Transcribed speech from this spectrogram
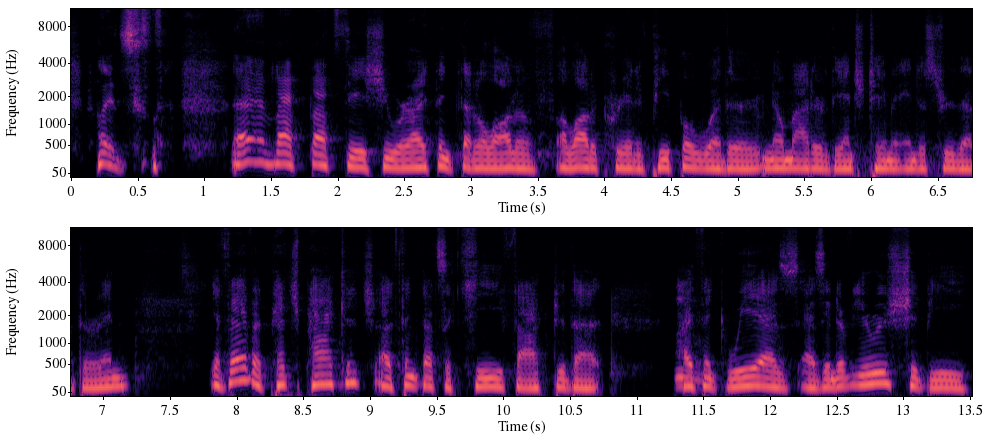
It's that that's the issue where I think that a lot of a lot of creative people, whether no matter the entertainment industry that they're in, if they have a pitch package, I think that's a key factor that mm-hmm. I think we as as interviewers should be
